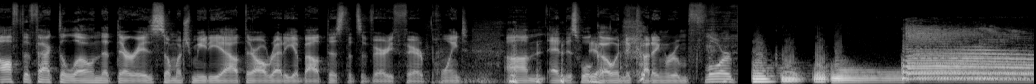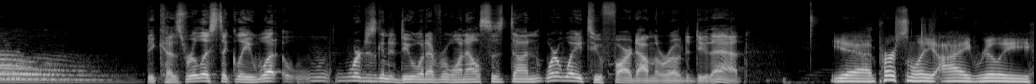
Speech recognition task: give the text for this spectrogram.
off the fact alone that there is so much media out there already about this that's a very fair point. Um, and this will Yeah. go into cutting room floor. Because realistically what we're just going to do what everyone else has done. We're way too far down the road to do that Yeah, and personally, I really,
